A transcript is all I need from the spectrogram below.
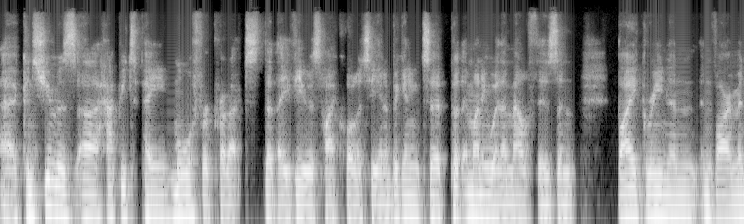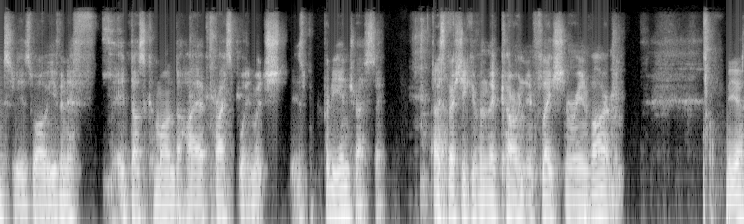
Uh, consumers are happy to pay more for a product that they view as high quality and are beginning to put their money where their mouth is and buy green and environmentally as well, even if it does command a higher price point, which is pretty interesting, especially given the current inflationary environment. Yeah,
